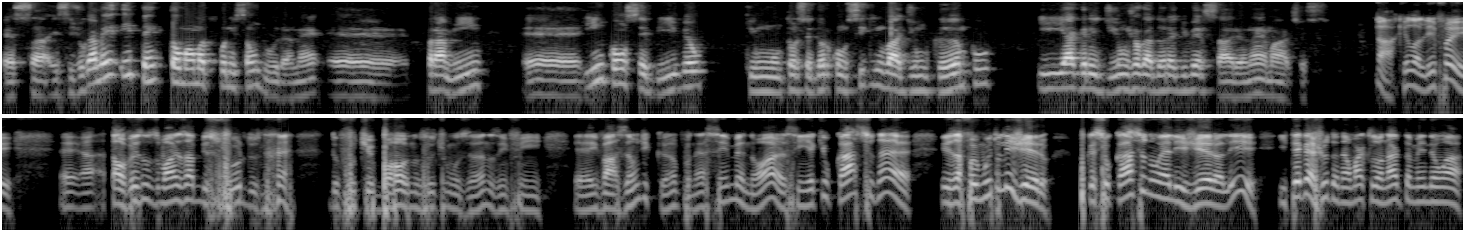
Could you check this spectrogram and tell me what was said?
essa, esse julgamento e tem que tomar uma punição dura, né? É, para mim, é inconcebível que um torcedor consiga invadir um campo e agredir um jogador adversário, né, Márcio? Ah, aquilo ali foi é, talvez um dos maiores absurdos né, do futebol nos últimos anos, enfim, é, invasão de campo, né, sem menor, assim, é que o Cássio, né, ele já foi muito ligeiro, porque se o Cássio não é ligeiro ali, e teve ajuda, né? O Marcos Leonardo também deu uma,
